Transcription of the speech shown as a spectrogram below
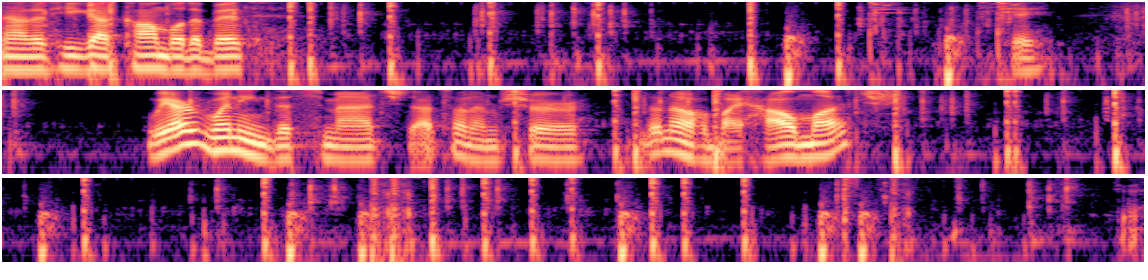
now that he got comboed a bit. Okay. We are winning this match, that's what I'm sure. I don't know by how much. Okay,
